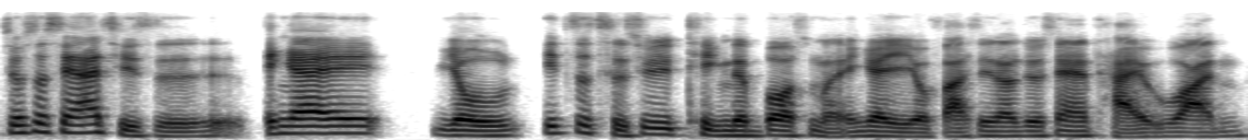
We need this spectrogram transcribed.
就是现在其实应该。有一直持续听的 boss 们应该也有发现到，就现在台湾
